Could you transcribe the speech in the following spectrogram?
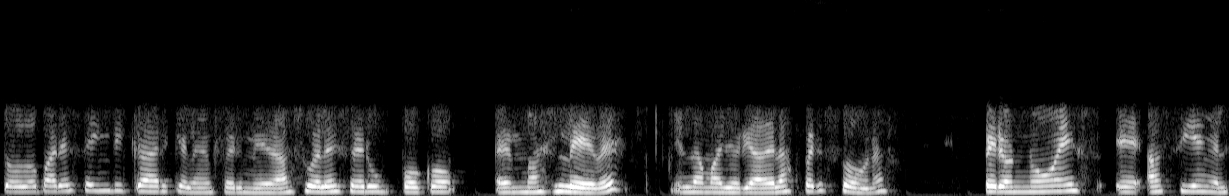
todo parece indicar que la enfermedad suele ser un poco eh, más leve en la mayoría de las personas, pero no es eh, así en el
